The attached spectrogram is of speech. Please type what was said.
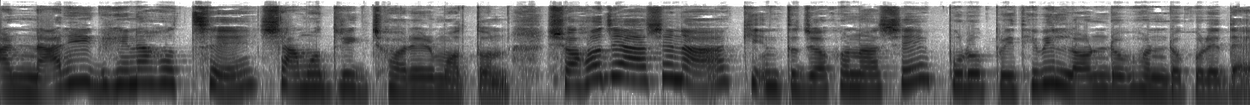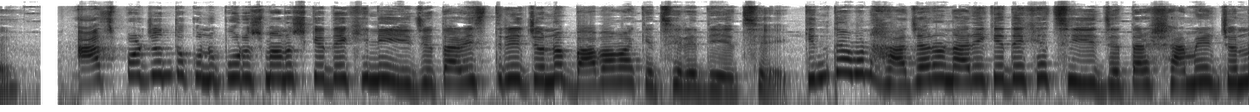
আর নারীর ঘৃণা হচ্ছে সামুদ্রিক ঝড়ের মতন। সহজে আসে না, কিন্তু যখন আসে পুরো পৃথিবী লণ্ডভণ্ড করে দেয়। আজ পর্যন্ত কোনো পুরুষ মানুষকে দেখিনি যে তার স্ত্রীর জন্য বাবা মাকে ছেড়ে দিয়েছে। কিন্তু এমন হাজারো নারীকে দেখেছি যে তার স্বামীর জন্য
